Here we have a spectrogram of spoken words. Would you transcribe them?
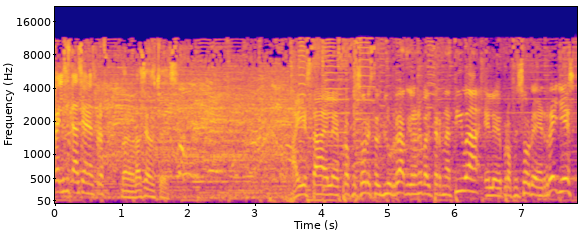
Felicitaciones, profe. Bueno, gracias a ustedes. Ahí está el eh, profesor, este es Blue Radio, la nueva alternativa, el eh, profesor eh, Reyes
